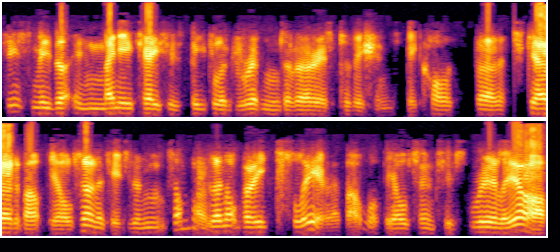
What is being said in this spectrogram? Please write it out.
It seems to me that in many cases people are driven to various positions because they're scared about the alternatives and sometimes they're not very clear about what the alternatives really are.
